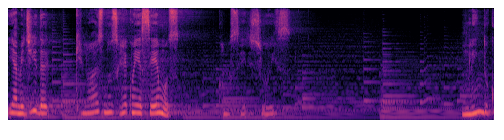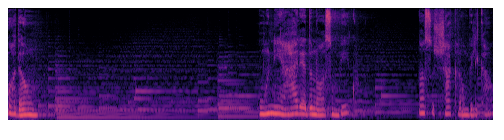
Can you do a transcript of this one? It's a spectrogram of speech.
E à medida que nós nos reconhecemos como seres de luz, um lindo cordão une a área do nosso umbigo, nosso chakra umbilical.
